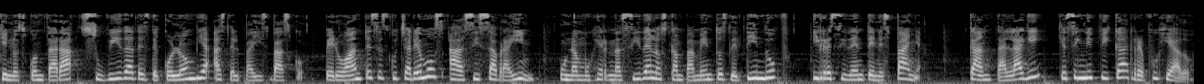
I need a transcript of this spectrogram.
que nos contará su vida desde Colombia hasta el País Vasco. Pero antes escucharemos a Aziz Abrahim, una mujer nacida en los campamentos de Tinduf y residente en España. Canta Lagui, que significa refugiado.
